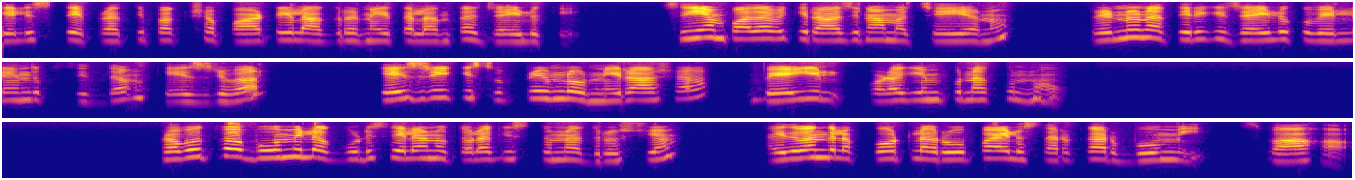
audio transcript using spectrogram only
గెలిస్తే ప్రతిపక్ష పార్టీల అగ్రనేతలంతా జైలుకే. సీఎం పదవికి రాజీనామా చేయను. రెండున తిరిగి జైలుకు వెళ్ళేందుకు సిద్ధం కేజ్రీవాల్. కేజ్రీకి సుప్రీంలో నిరాశ. బెయిల్ పొడిగింపునకు నో. ప్రభుత్వ భూమిలో గుడిసెలను తొలగిస్తున్న దృశ్యం. ఐదు వందల కోట్ల రూపాయలు సర్కార్ భూమి స్వాహా.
